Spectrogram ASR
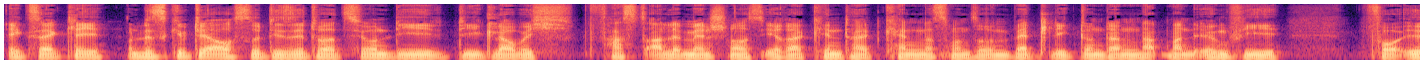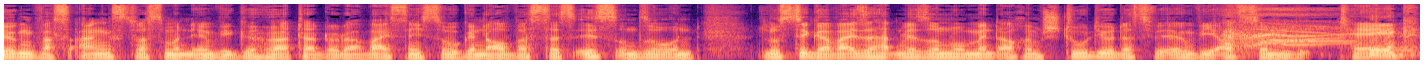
exactly. Und es gibt ja auch so die Situation, die, die glaube ich fast alle Menschen aus ihrer Kindheit kennen, dass man so im Bett liegt und dann hat man irgendwie vor irgendwas Angst, was man irgendwie gehört hat oder weiß nicht so genau, was das ist und so. Und lustigerweise hatten wir so einen Moment auch im Studio, dass wir irgendwie auf so einem Take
